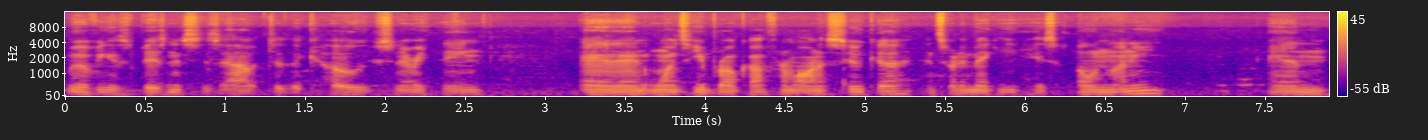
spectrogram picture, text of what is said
moving his businesses out to the coast and everything and then once he broke off from Onitsuka and started making his own money and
